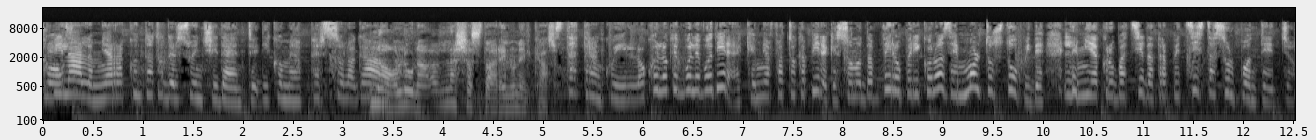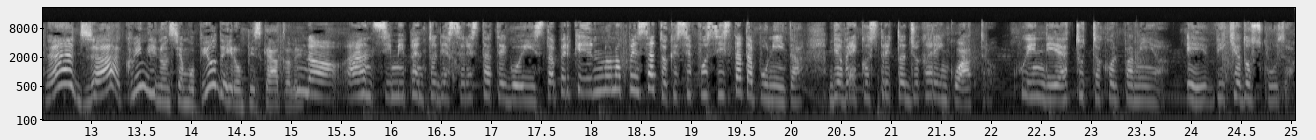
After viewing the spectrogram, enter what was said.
Cosa? Bilal mi ha raccontato del suo incidente, di come ha perso la gamba. No, Luna, lascia stare, non è il caso. Sta tranquillo, quello che volevo dire è che mi ha fatto capire che sono davvero pericolose e molto stupide le mie acrobazie da trapezzista sul ponteggio. Eh già, quindi non siamo più dei rompiscatole. No, anzi, mi pento di essere stata egoista perché non ho pensato che se fossi stata punita vi avrei costretto a giocare in quattro. Quindi è tutta colpa mia e vi chiedo scusa.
